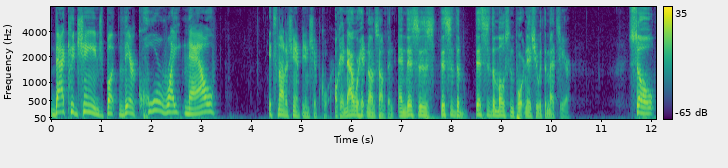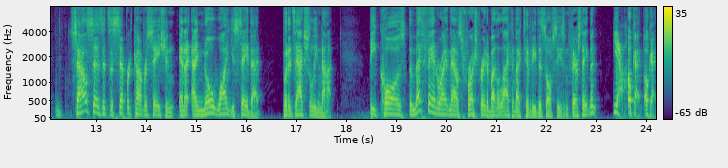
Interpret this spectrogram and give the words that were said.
That could change, but their core right now, it's not a championship core. Okay, now we're hitting on something, and this is this is the this is the most important issue with the Mets here. So Sal says it's a separate conversation, and I, I know why you say that, but it's actually not. Because the Met fan right now is frustrated by the lack of activity this offseason. Fair statement? Yeah. Okay, okay.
